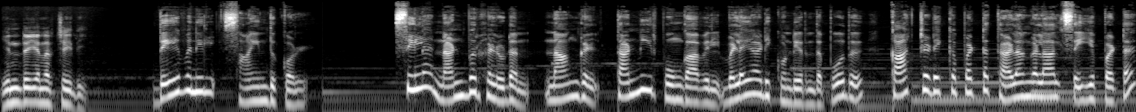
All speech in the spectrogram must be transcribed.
இன்றைய நற்செய்தி. தேவனில் சாய்ந்து கொள். சில நண்பர்களுடன் நாங்கள் தண்ணீர் பூங்காவில் விளையாடிக் கொண்டிருந்த போது காற்றடைக்கப்பட்ட தளங்களால் செய்யப்பட்ட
